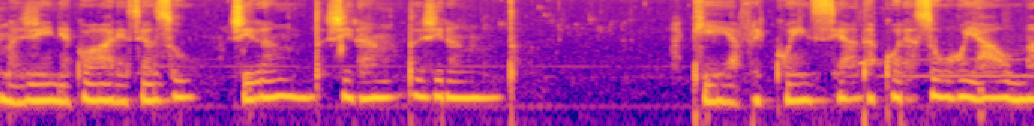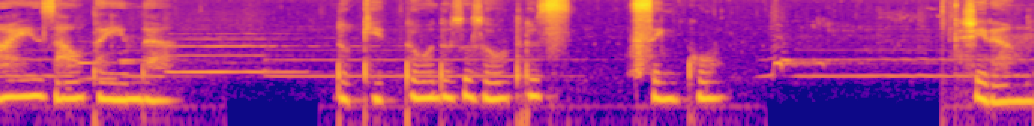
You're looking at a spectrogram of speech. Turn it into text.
Imagine agora esse azul girando, girando, girando que a frequência da cor azul royal mais alta ainda do que todos os outros cinco, girando,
